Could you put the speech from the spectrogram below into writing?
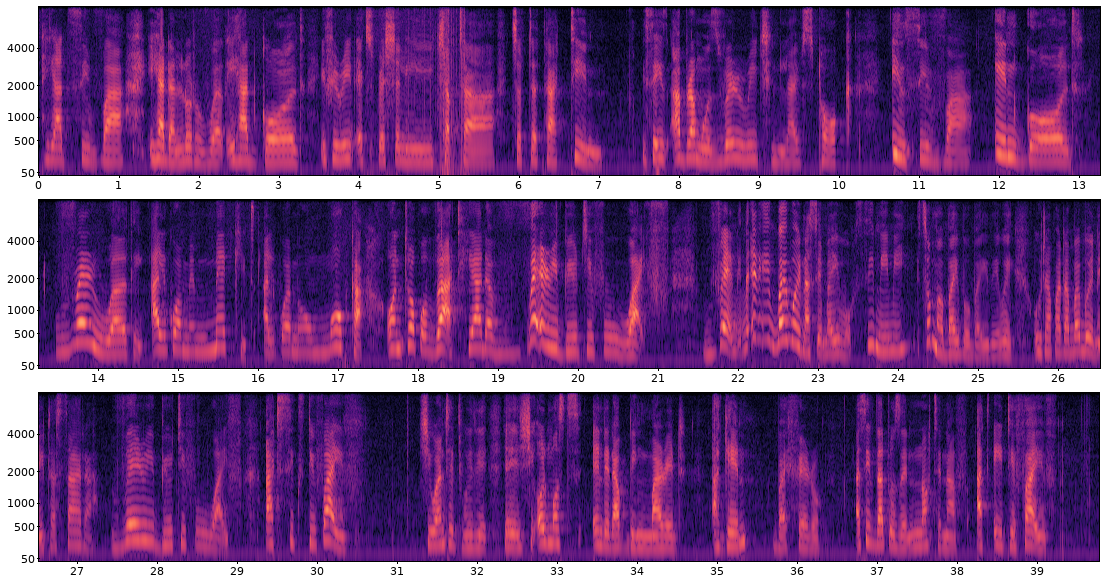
He had silver, he had a lot of wealth, he had gold. If you read especially chapter, chapter 13, he says Abram was very rich in livestock, in silver, in gold, very wealthy. Alikuwa make it, alikuwa. On top of that, he had a very beautiful wife. Very, Bible inasema hivyo, si mimi. Soma Bible by the way, utapata Bible inaita Sarah, very beautiful wife. At 65, she wanted to, uh, she almost ended up being married again by Pharaoh. As if that was not enough. At 85,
